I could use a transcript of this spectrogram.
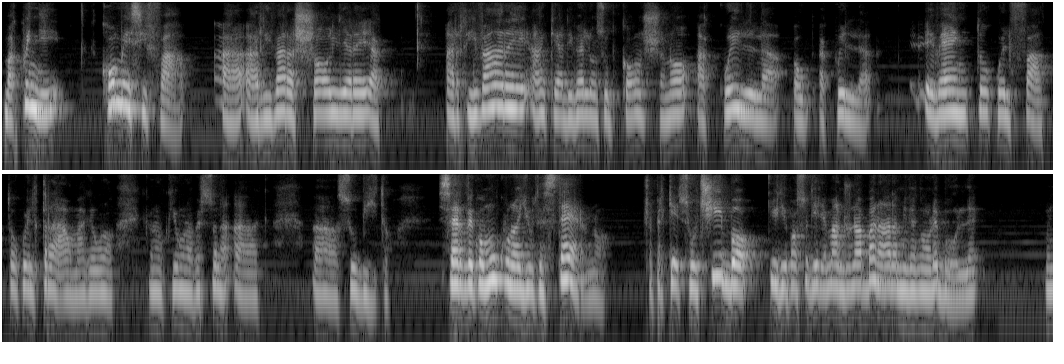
ma quindi come si fa a arrivare a sciogliere, a arrivare anche a livello subconscio no? a, quella, a quel evento, quel fatto, quel trauma che, uno, che, uno, che una persona ha, ha, subito. Serve comunque un aiuto esterno, cioè perché sul cibo io ti posso dire mangio una banana, mi vengono le bolle, mm?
